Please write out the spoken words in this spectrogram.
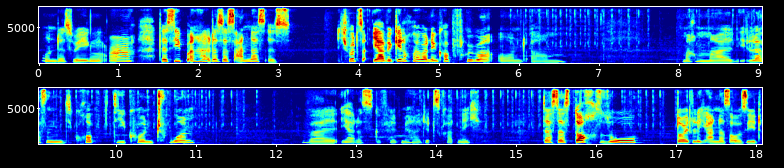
Und deswegen, ah, da sieht man halt, dass das anders ist. Ich würde ja, wir gehen nochmal über den Kopf drüber und ähm, machen mal, lassen die grob die Konturen. Weil, ja, das gefällt mir halt jetzt gerade nicht. Dass das doch so deutlich anders aussieht.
